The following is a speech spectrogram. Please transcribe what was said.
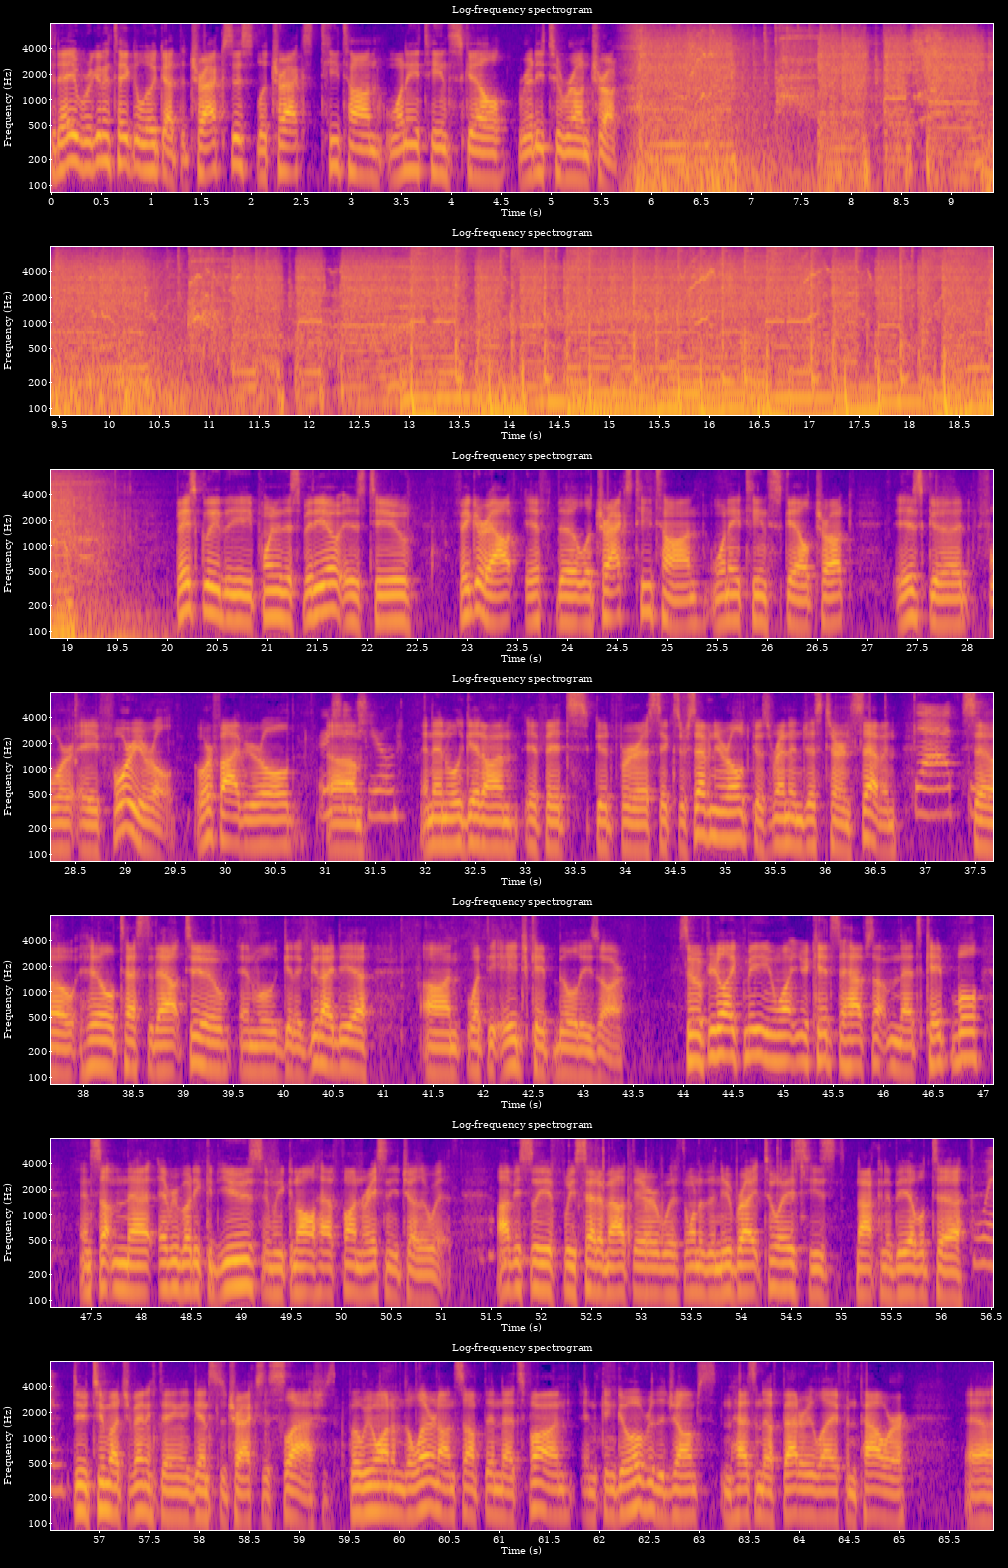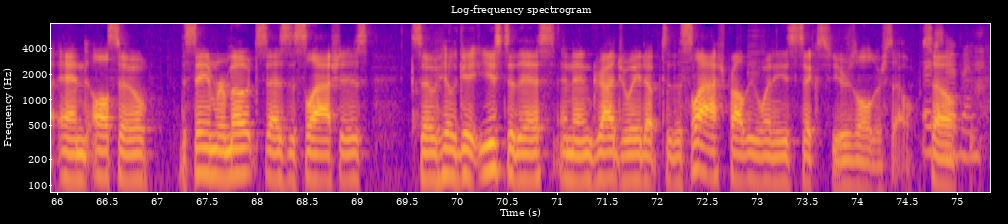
Today we're going to take a look at the Traxxas Latrax Teton 118th scale ready to run truck. Basically the point of this video is to figure out if the Latrax Teton 118th scale truck is good for a four-year-old or five-year-old. Or um, six-year-old. And then we'll get on if it's good for a six or seven-year-old because Rennen just turned seven. Daddy. So he'll test it out too, and we'll get a good idea on what the age capabilities are. So if you're like me, you want your kids to have something that's capable and something that everybody could use and we can all have fun racing each other with. Obviously, if we set him out there with one of the new Bright toys, he's not going to be able to Win. do too much of anything against the Traxxas Slash. But we want him to learn on something that's fun and can go over the jumps and has enough battery life and power uh, and also the same remotes as the Slashes. So he'll get used to this and then graduate up to the Slash probably when he's six years old or so. Or so seven.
